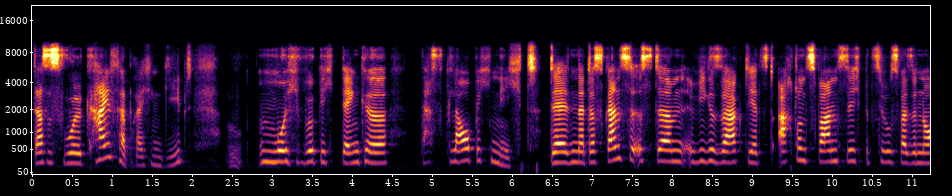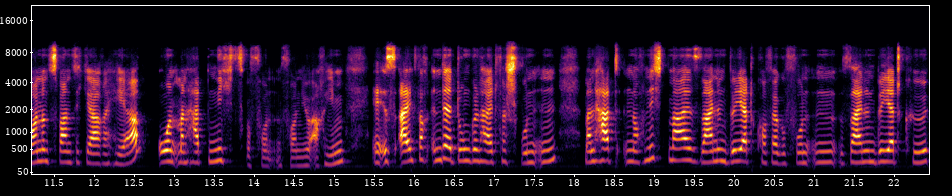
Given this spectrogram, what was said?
dass es wohl kein Verbrechen gibt, wo ich wirklich denke, das glaube ich nicht. Denn das Ganze ist, ähm, wie gesagt, jetzt 28 bzw. 29 Jahre her und man hat nichts gefunden von Joachim. Er ist einfach in der Dunkelheit verschwunden. Man hat noch nicht mal seinen Billardkoffer gefunden, seinen Billardkö.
